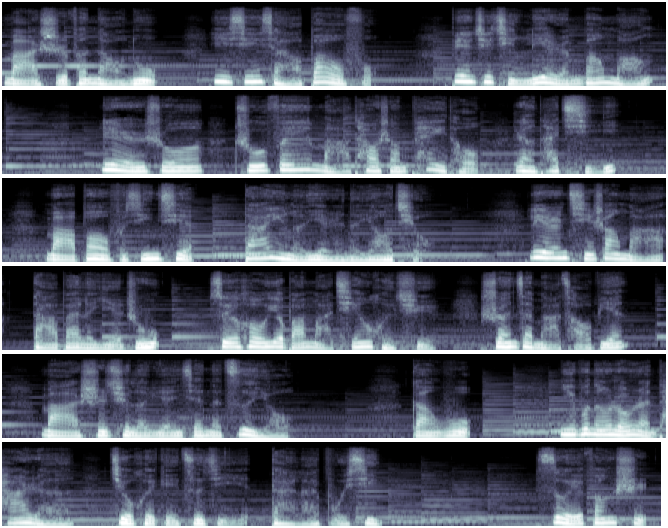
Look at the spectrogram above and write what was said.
马十分恼怒，一心想要报复，便去请猎人帮忙。猎人说：“除非马套上辔头，让他骑。”马报复心切，答应了猎人的要求。猎人骑上马，打败了野猪，随后又把马牵回去，拴在马槽边。马失去了原先的自由。感悟：你不能容忍他人，就会给自己带来不幸。思维方式：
